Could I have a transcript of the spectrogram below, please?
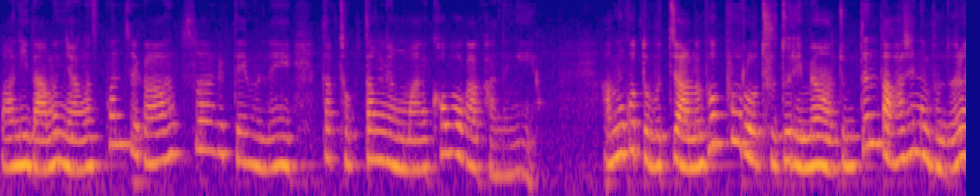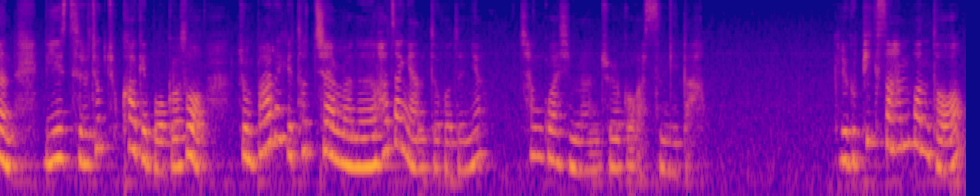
많이 남은 양은 스펀지가 흡수하기 때문에 딱 적당량만 커버가 가능해요. 아무것도 묻지 않은 퍼프로 두드리면 좀 뜬다 하시는 분들은 미스트를 촉촉하게 먹여서 좀 빠르게 터치하면 화장이 안 뜨거든요. 참고하시면 좋을 것 같습니다. 그리고 픽서 한번 더.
